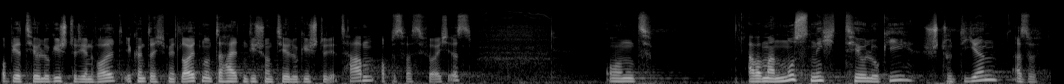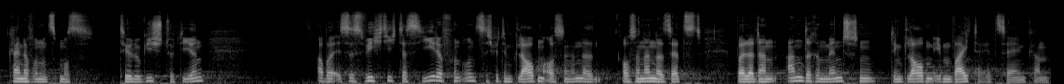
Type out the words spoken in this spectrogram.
ob ihr Theologie studieren wollt, ihr könnt euch mit Leuten unterhalten, die schon Theologie studiert haben, ob es was für euch ist. Und, aber man muss nicht Theologie studieren, also keiner von uns muss Theologie studieren, aber es ist wichtig, dass jeder von uns sich mit dem Glauben auseinander, auseinandersetzt, weil er dann anderen Menschen den Glauben eben weitererzählen kann.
